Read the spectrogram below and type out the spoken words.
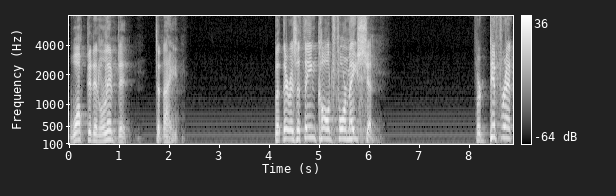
walked it and lived it tonight. But there is a thing called formation for different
